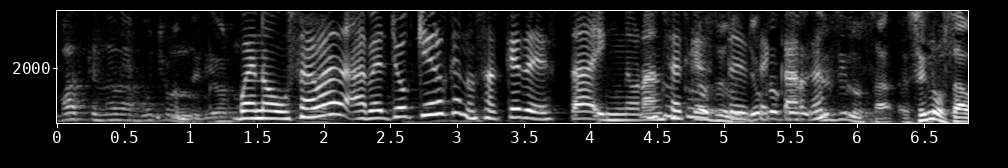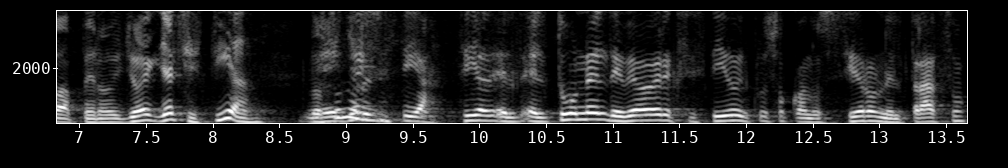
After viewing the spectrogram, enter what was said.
más que nada, mucho anterior. Bueno, usaba, a ver, yo quiero que nos saque de esta ignorancia que creo este yo se creo que carga. Él sí lo, usaba, sí lo usaba, pero yo, ya existían. Los Eh, ya túneles. existía. Sí, el, el túnel debió haber existido incluso cuando se hicieron el trazo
